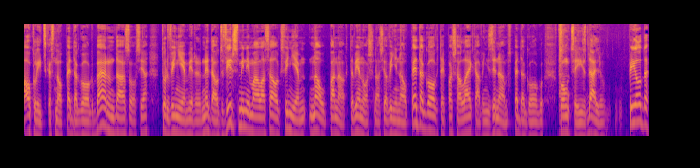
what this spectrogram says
auklītis, kas nav pedagoga bērnu dārzos, ja, tur viņiem ir nedaudz virs minimālās algas, viņiem nav panākta vienošanās, jo viņi nav pedagogi. Tā pašā laikā viņi zināmas pedagoģu funkcijas daļu pilda.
